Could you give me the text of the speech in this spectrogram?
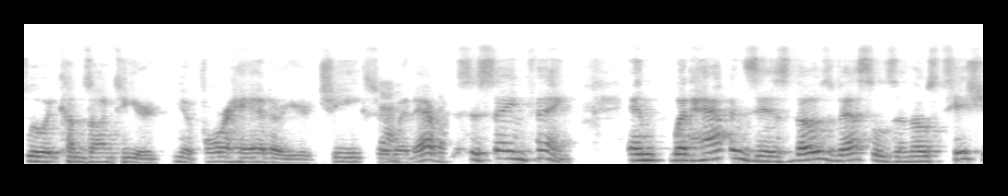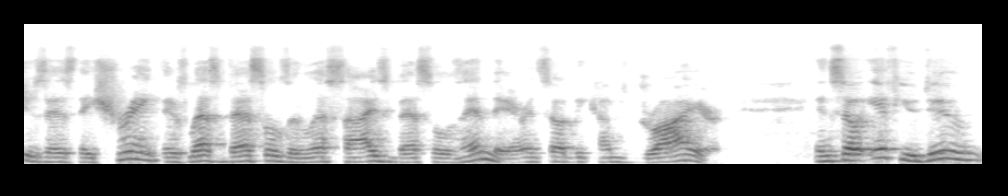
fluid comes onto your, your forehead or your cheeks or yeah. whatever. It's the same thing. And what happens is those vessels and those tissues, as they shrink, there's less vessels and less size vessels in there, and so it becomes drier. And so if you do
